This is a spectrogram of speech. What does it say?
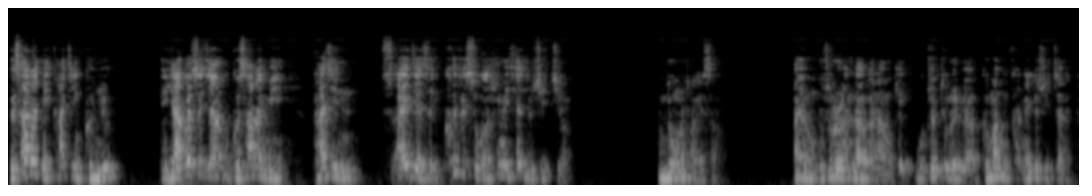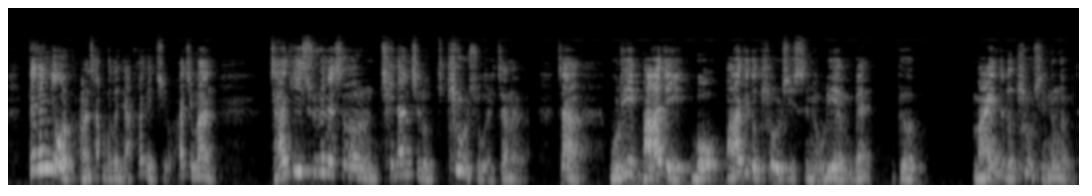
그 사람이 가진 근육, 약을 쓰지 않고 그 사람이 가진 사이즈에서 커질 수가 힘이 세질 수 있죠. 운동을 통해서. 아니면 무술을 한다거나 뭐, 격- 뭐 격투기를 위해 그만큼 강해질 수 있잖아요. 태생적으로 강한 사람보다는 약하겠죠. 하지만 자기 수준에서는 최단치로 키울 수가 있잖아요. 자, 우리 바디, 뭐, 바디도 키울 수 있으면 우리의 맨, 그, 마인드도 키울 수 있는 겁니다.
